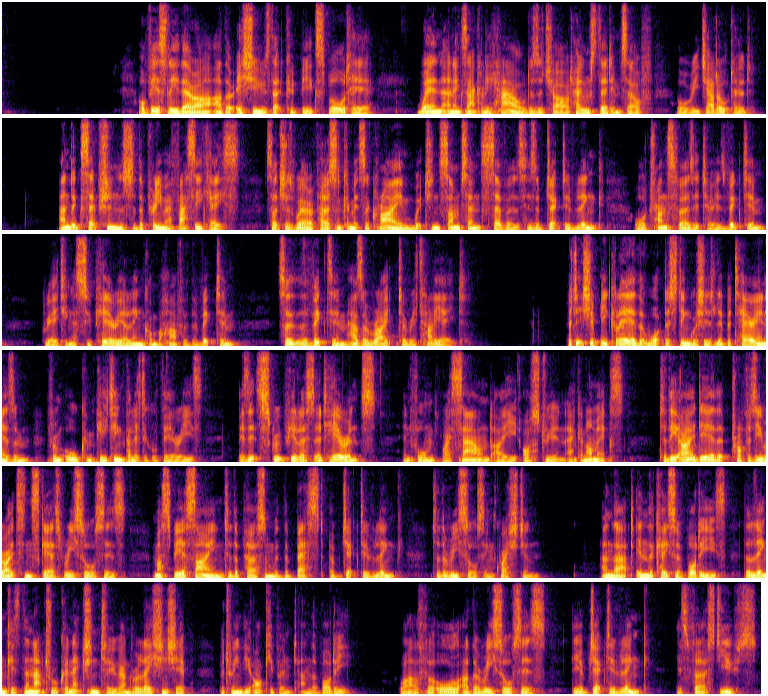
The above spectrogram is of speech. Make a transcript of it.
Obviously there are other issues that could be explored here. When and exactly how does a child homestead himself or reach adulthood? And exceptions to the prima facie case, such as where a person commits a crime which in some sense severs his objective link or transfers it to his victim, creating a superior link on behalf of the victim, so that the victim has a right to retaliate. But it should be clear that what distinguishes libertarianism from all competing political theories is its scrupulous adherence, informed by sound, i.e. Austrian, economics, to the idea that property rights in scarce resources must be assigned to the person with the best objective link to the resource in question, and that in the case of bodies, the link is the natural connection to and relationship between the occupant and the body, while for all other resources, the objective link is first use.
